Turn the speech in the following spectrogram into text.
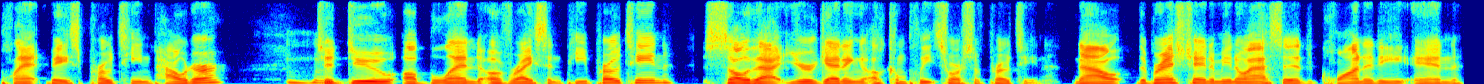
plant-based protein powder, Mhm. to do a blend of rice and pea protein so that you're getting a complete source of protein. Now, the branch chain amino acid quantity in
